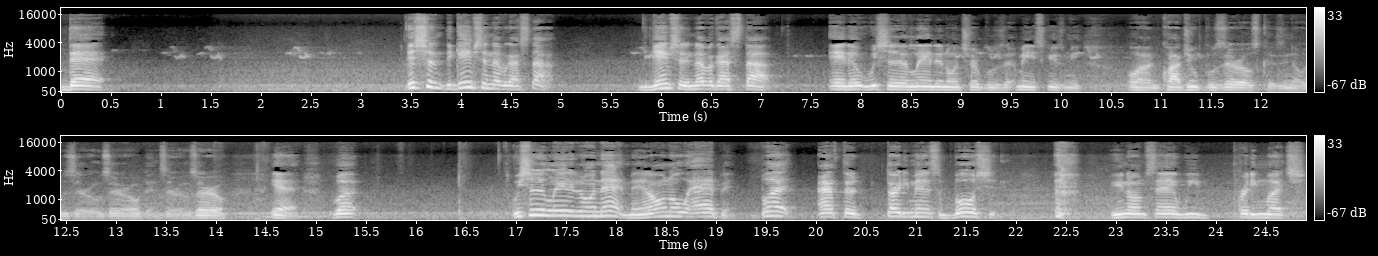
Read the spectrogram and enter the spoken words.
that it shouldn't the game should never got stopped. The game should have never got stopped, and it, we should have landed on triples. I mean, excuse me, on quadruple zeros because you know zero zero then zero zero. Yeah, but we should have landed on that, man. I don't know what happened. But after 30 minutes of bullshit, you know what I'm saying? We pretty much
